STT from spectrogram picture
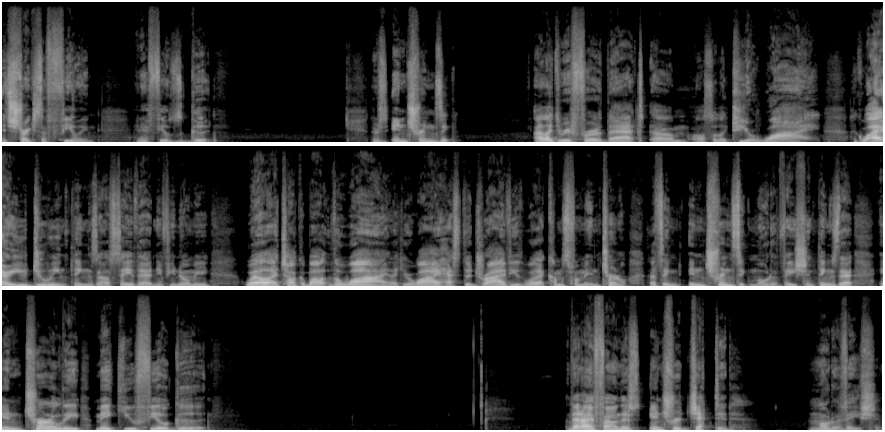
It strikes a feeling and it feels good. There's intrinsic, I like to refer that um, also like to your why. Like, why are you doing things? I'll say that. And if you know me well, I talk about the why. Like, your why has to drive you. Well, that comes from internal. That's in- intrinsic motivation, things that internally make you feel good. Then I found there's introjected motivation.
